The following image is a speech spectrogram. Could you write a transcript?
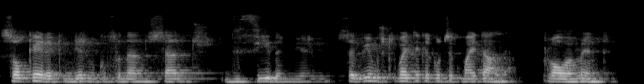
Só queira que mesmo que o Fernando Santos decida mesmo, sabíamos que vai ter que acontecer com a Itália, provavelmente.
